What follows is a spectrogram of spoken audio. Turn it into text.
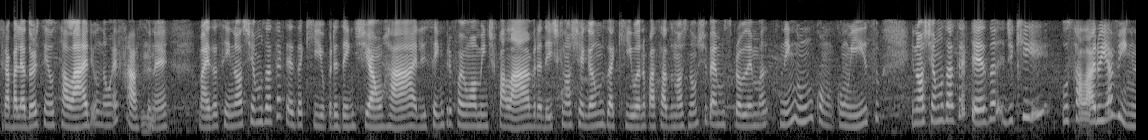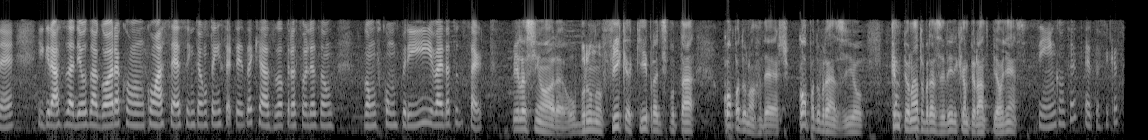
trabalhador sem o salário não é fácil, Isso. né? Mas assim, nós tínhamos a certeza que o presidente ia honrar, ele sempre foi um homem de palavra, desde que nós chegamos aqui, o ano passado nós não tivemos problema nenhum com, com isso, e nós tínhamos a certeza de que o salário ia vir, né? E graças a Deus agora com, com acesso, então tenho certeza que as outras folhas vão, vão cumprir e vai dar tudo certo pela senhora. O Bruno fica aqui para disputar Copa do Nordeste, Copa do Brasil, Campeonato Brasileiro e Campeonato Piauiense? Sim, com certeza, fica assim.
